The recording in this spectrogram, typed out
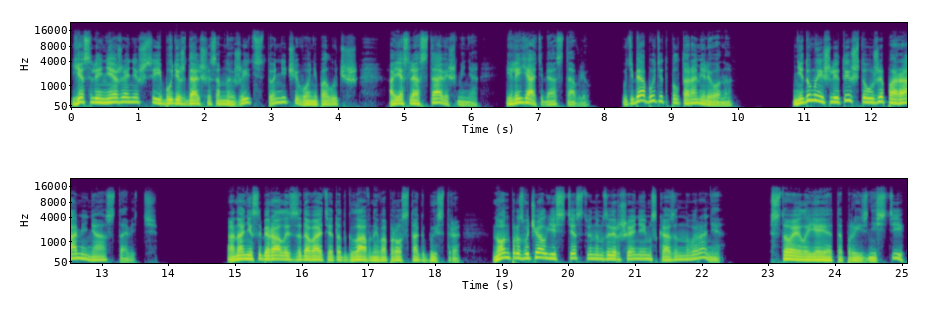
Если не женишься и будешь дальше со мной жить, то ничего не получишь. А если оставишь меня, или я тебя оставлю, у тебя будет полтора миллиона. Не думаешь ли ты, что уже пора меня оставить?» Она не собиралась задавать этот главный вопрос так быстро, но он прозвучал естественным завершением сказанного ранее. Стоило ей это произнести,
